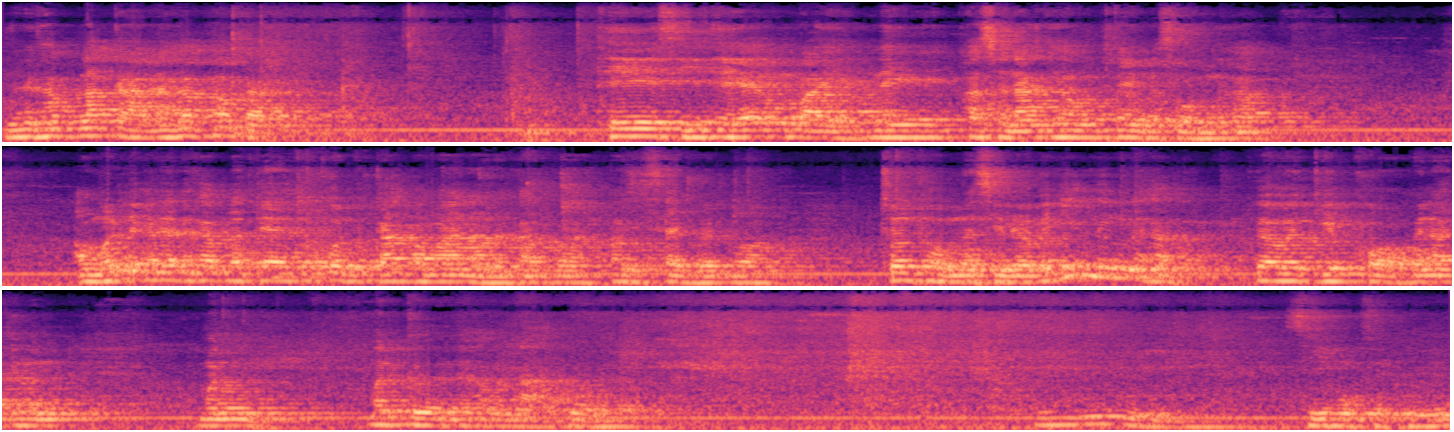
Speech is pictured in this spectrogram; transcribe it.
นี่นะครับหลักการนะครับเท่ากับเทสีแท้ลงไปในภาชนะที่เราใช้ผสมนะครับ เอาเหมดเลยก็ได้นะครับแล้วแต่ทุกคนการประมาณนั้นนะครับว่าเขาจะใส่เบิร์ดบอลส่วนผมนะสีเหลือไปนิดนึงนะครับ เพื่อไว้เก็บของเวลาที่มันมันมันเกินนะครับมันหนาเกินนะครับอืมสีหกใส่พื้น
